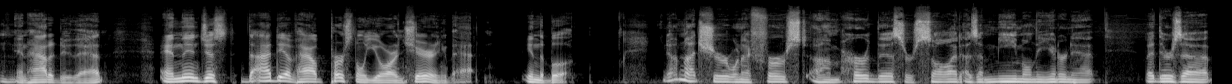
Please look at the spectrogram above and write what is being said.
mm-hmm. and how to do that. And then just the idea of how personal you are in sharing that in the book. You know, I'm not sure when I first um, heard this or saw it as a meme on the internet, but there's a,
